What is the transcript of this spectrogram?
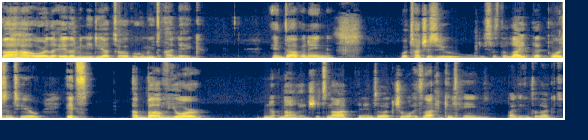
Baha or le'ela aneg. In davening, what touches you, when he says, the light that pours into you, it's above your knowledge. It's not an intellectual, it's not contained by the intellect.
